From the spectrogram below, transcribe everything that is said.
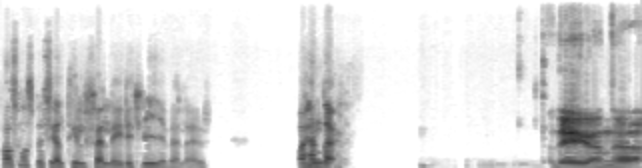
Fanns det något speciellt tillfälle i ditt liv eller vad hände? Det är ju en, eh,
